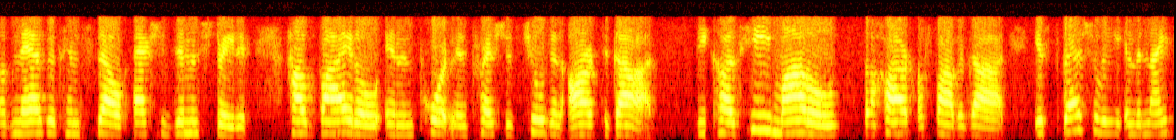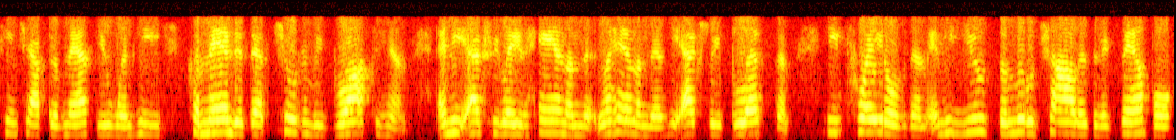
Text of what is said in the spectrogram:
of Nazareth Himself actually demonstrated how vital and important and precious children are to God because He models the heart of Father God, especially in the 19th chapter of Matthew when he commanded that children be brought to him. And he actually laid hand on, the, hand on them. He actually blessed them. He prayed over them. And he used the little child as an example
